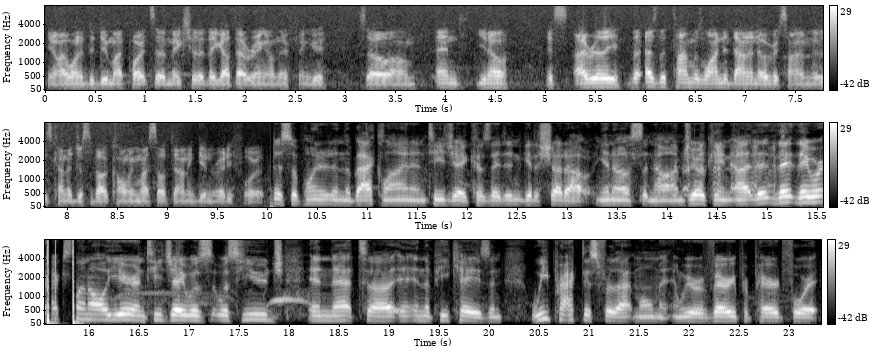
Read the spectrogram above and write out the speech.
you know, I wanted to do my part to make sure that they got that ring on their finger. So, um, and you know, it's I really as the time was winding down in overtime, it was kind of just about calming myself down and getting ready for it. disappointed in the back line and TJ because they didn't get a shutout. You know, so no, I'm joking. Uh, they, they, they were excellent all year, and TJ was was huge in net uh, in the PKs, and we practiced for that moment, and we were very prepared for it.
